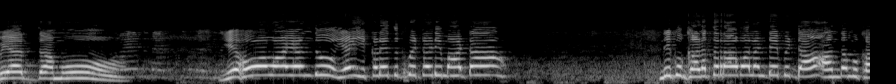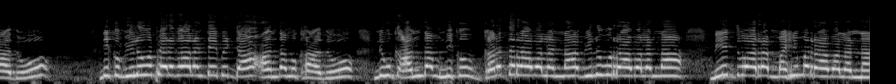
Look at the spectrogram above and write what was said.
వ్యర్థము. యహోవాయందు ఏ ఇక్కడ ఎందుకు పెట్టాడు ఈ మాట? నీకు ఘనత రావాలంటే బిడ్డ అందము కాదు. నీకు విలువ పెరగాలంటే బిడ్డ అందము కాదు. నువ్వు అందం నీకు ఘనత రావాలన్నా విలువ రావాలన్నా నీ ద్వారా మహిమ రావాలన్నా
